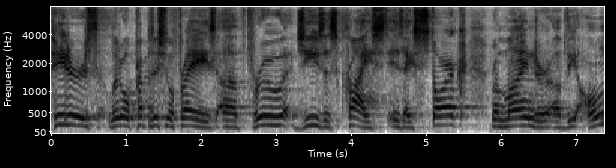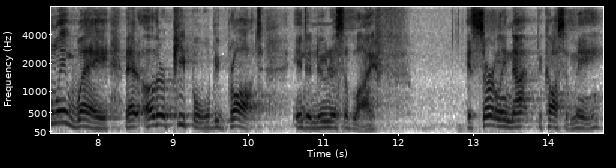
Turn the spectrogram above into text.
Peter's little prepositional phrase of through Jesus Christ is a stark reminder of the only way that other people will be brought into newness of life. It's certainly not because of me,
